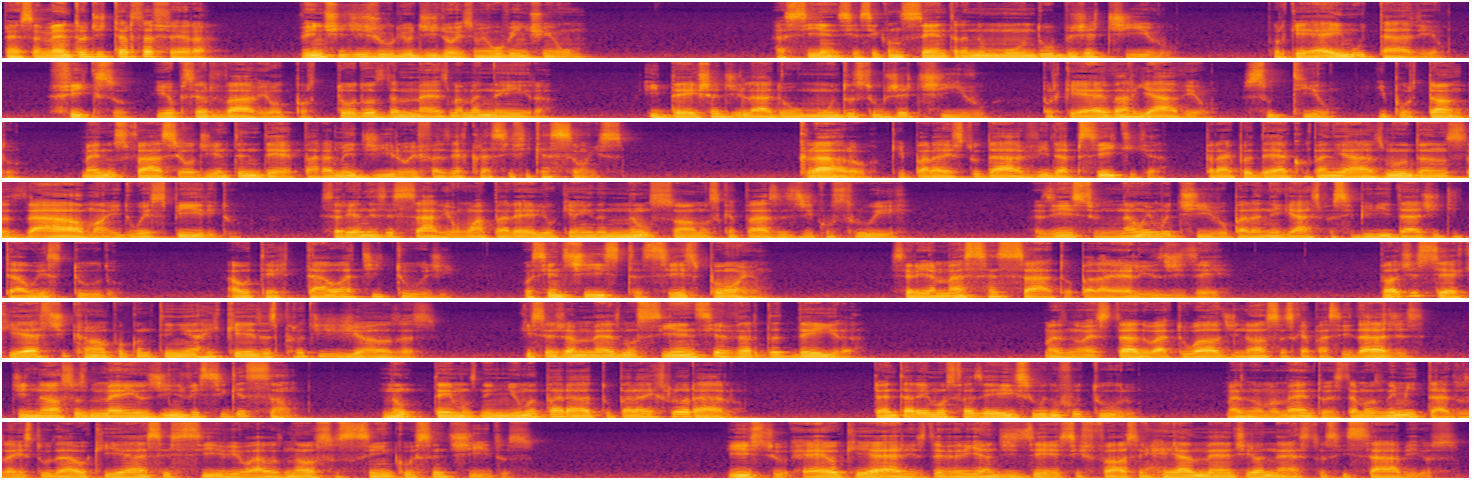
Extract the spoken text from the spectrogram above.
Pensamento de terça-feira, 20 de julho de 2021. A ciência se concentra no mundo objetivo, porque é imutável, fixo e observável por todos da mesma maneira, e deixa de lado o mundo subjetivo, porque é variável, sutil e, portanto, menos fácil de entender para medir e fazer classificações. Claro que para estudar a vida psíquica, para poder acompanhar as mudanças da alma e do espírito, seria necessário um aparelho que ainda não somos capazes de construir. Mas isso não é motivo para negar as possibilidades de tal estudo. Ao ter tal atitude, os cientistas se exponham. Seria mais sensato para eles dizer: Pode ser que este campo contenha riquezas prodigiosas, que seja mesmo ciência verdadeira. Mas no estado atual de nossas capacidades, de nossos meios de investigação, não temos nenhum aparato para explorá-lo. Tentaremos fazer isso no futuro, mas no momento estamos limitados a estudar o que é acessível aos nossos cinco sentidos. Isto é o que eles deveriam dizer se fossem realmente honestos e sábios.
